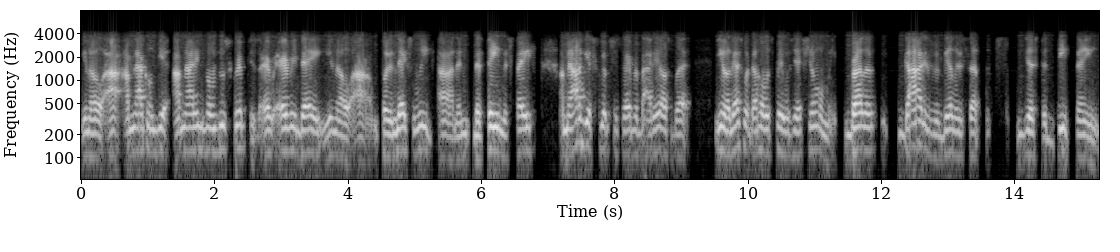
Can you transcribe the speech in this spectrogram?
You know, I, I'm not gonna get. I'm not even gonna do scriptures every every day. You know, um, for the next week, uh, the the theme is faith. I mean, I'll get scriptures to everybody else, but you know, that's what the Holy Spirit was just showing me, brother. God is revealing stuff, just the deep things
